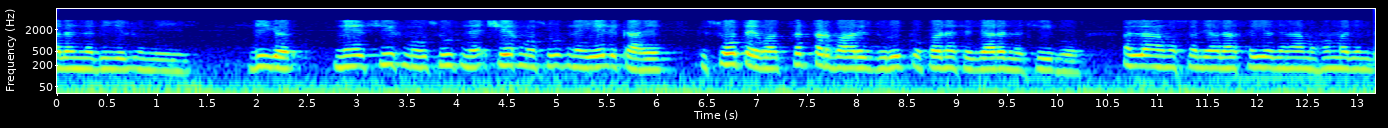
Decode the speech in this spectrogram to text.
علیہ نبی الامی۔ دیگر، نیز شیخ موصوف نے، شیخ موصوف نے یہ لکھا ہے کہ سوتے وقت ستر بار اس درود کو پڑھنے سے زیارت نصیب ہو۔ اللہ صلی علی سیدنا محمد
